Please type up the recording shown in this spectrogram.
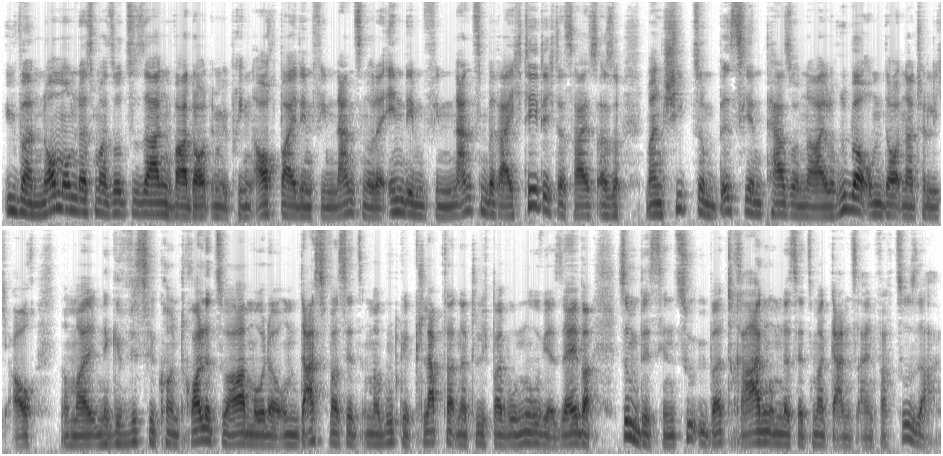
übernommen, um das mal so zu sagen, war dort im Übrigen auch bei den Finanzen oder in dem Finanzenbereich tätig. Das heißt also, man schiebt so ein bisschen Personal rüber, um dort natürlich auch nochmal eine gewisse Kontrolle zu haben oder um das, was jetzt immer gut geklappt hat, natürlich bei Vonovia selber so ein bisschen zu übertragen, um das jetzt mal ganz einfach zu sagen.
